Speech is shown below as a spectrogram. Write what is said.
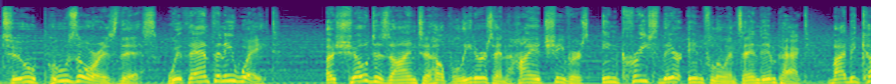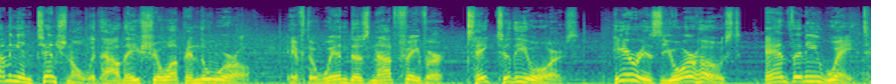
to Whose Oar Is This with Anthony Waite, a show designed to help leaders and high achievers increase their influence and impact by becoming intentional with how they show up in the world. If the wind does not favor, take to the oars. Here is your host, Anthony Waite.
